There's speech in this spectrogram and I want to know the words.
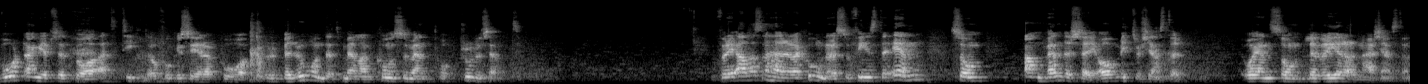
vårt angreppssätt var att titta och fokusera på beroendet mellan konsument och producent. För i alla sådana här relationer så finns det en som använder sig av mikrotjänster och en som levererar den här tjänsten.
